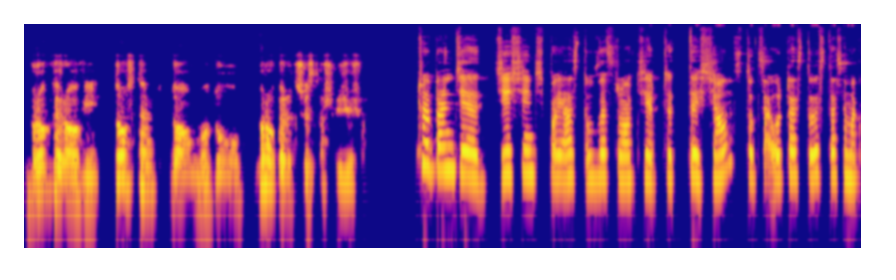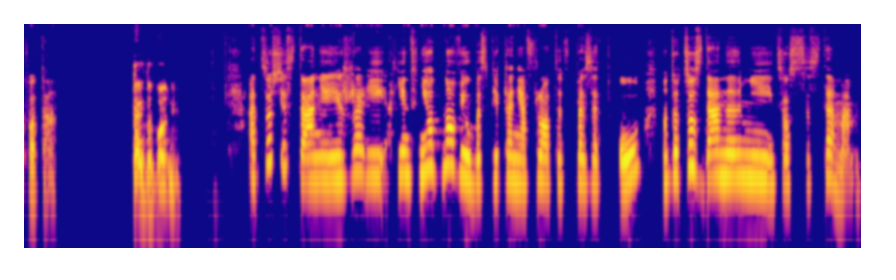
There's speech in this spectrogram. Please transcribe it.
brokerowi dostęp do modułu Broker 360. Czy będzie 10 pojazdów we flocie, czy 1000, to cały czas to jest ta sama kwota. Tak, dokładnie. A co się stanie, jeżeli klient nie odnowi ubezpieczenia floty w PZU? No to co z danymi, co z systemem?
